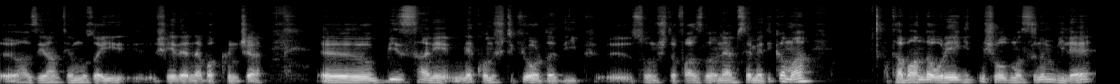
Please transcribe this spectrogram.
Ee, Haziran-Temmuz ayı şeylerine bakınca. Ee, biz hani ne konuştuk ki orada deyip e, sonuçta fazla önemsemedik ama tabanda oraya gitmiş olmasının bile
